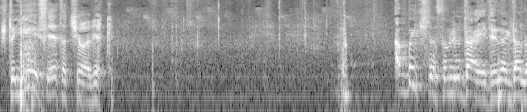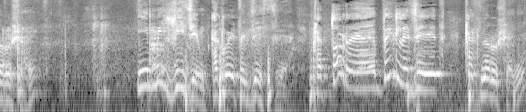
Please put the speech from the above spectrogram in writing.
что если этот человек обычно соблюдает, иногда нарушает, и мы видим какое-то действие, которое выглядит как нарушение,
